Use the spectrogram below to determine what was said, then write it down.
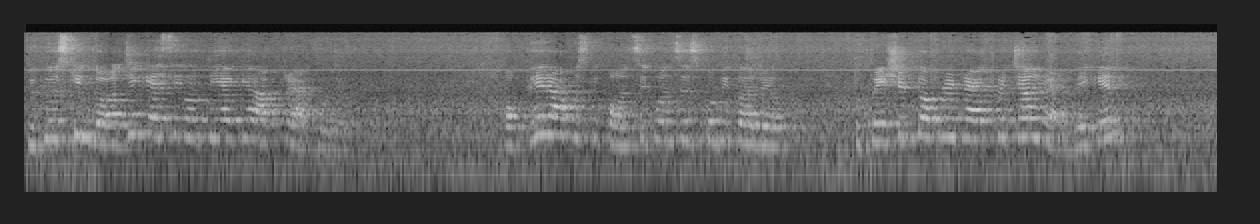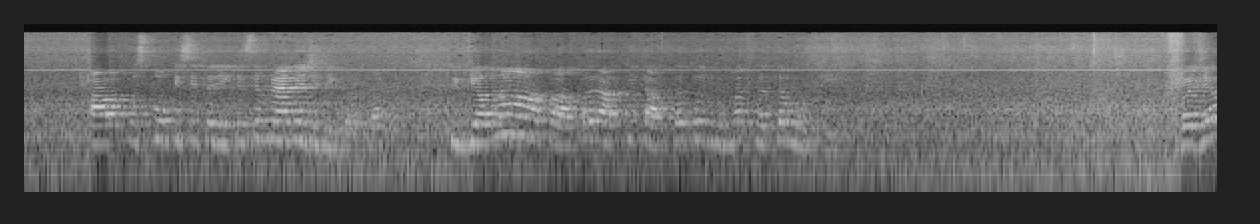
क्योंकि उसकी लॉजिक ऐसी होती है कि आप ट्रैप हो जाते और फिर आप उसके कॉन्सिक्वेंसेस को भी कर रहे हो। तो पेशेंट तो अपने ट्रैक पर चल रहा है, लेकिन आप उसको किसी तरीके से मैनेज नहीं करता तो यहाँ आप आकर आपकी ताकत और हिम्मत ख़त्म होती है। वजह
